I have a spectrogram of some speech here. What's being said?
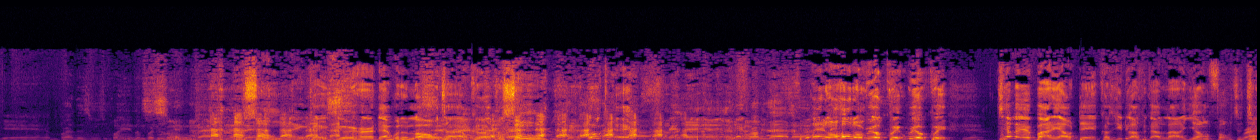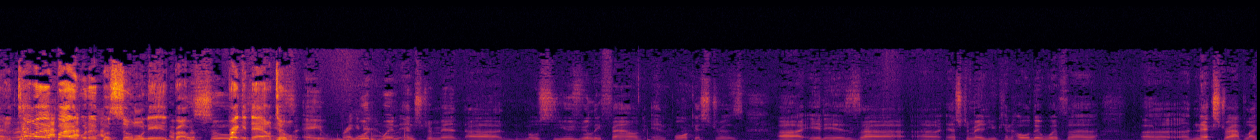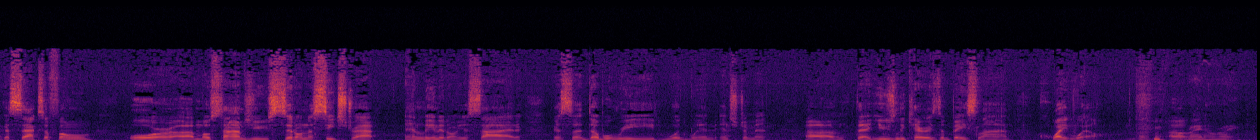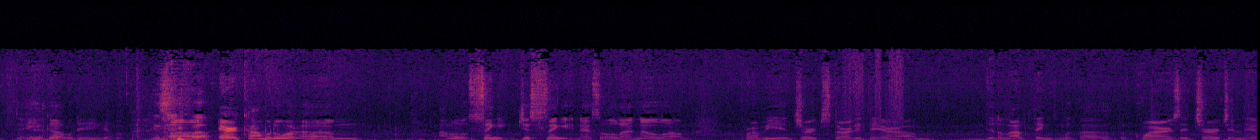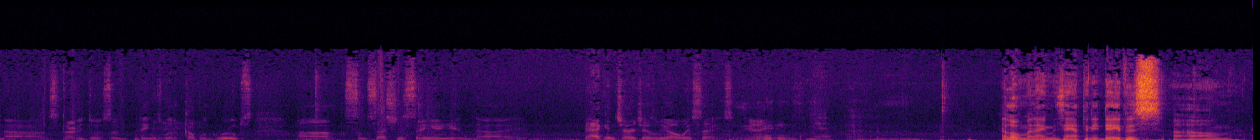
Yeah, brothers was playing the bassoon back in the day. Bassoon. Okay, you heard that with a long time, cuz bassoon. Okay. And, and- and from that, uh, Hold on, hold on, real quick, real quick. Tell everybody out there, because you know we got a lot of young folks in Right, tune. right. Tell everybody what a bassoon is, A brother. bassoon Break it down to is them. a Break it down. woodwind instrument, uh, most usually found in orchestras. Uh, it is uh, an instrument you can hold it with a, a, a neck strap like a saxophone, or uh, most times you sit on a seat strap and lean it on your side. It's a double reed woodwind instrument uh, that usually carries the bass line quite well. All right, all right. There you go. There you go. Uh, Eric Commodore. Um, I don't know, singing, just singing. That's all I know. Um, probably in church, started there. Um, did a lot of things with uh, the choirs at church, and then uh, started doing some things with a couple of groups, uh, some session singing, and uh, back in church, as we always say. So yeah, it is. Hello, my name is Anthony Davis. Um, yeah,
